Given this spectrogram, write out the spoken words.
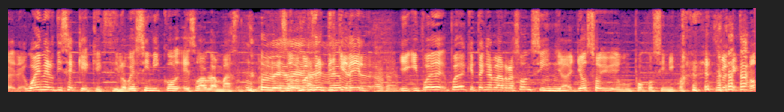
eh, Weiner dice que, que si lo ves cínico, eso habla más, eso de- más de ti que de él. Y, y puede, puede que tenga la razón. Sí, ya- yo soy un poco cínico al respecto.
